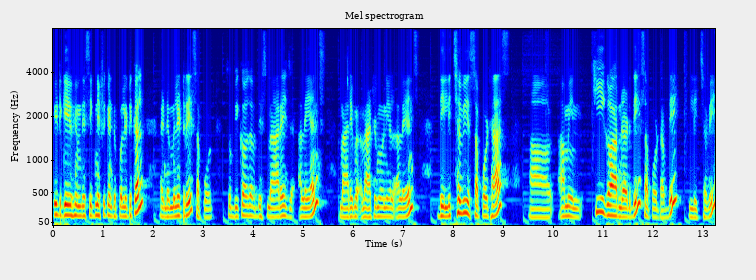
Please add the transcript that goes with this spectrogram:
it gave him the significant political and military support. So because of this marriage alliance, matrimonial alliance, the Lichavi support has, uh, I mean, he garnered the support of the Lichavi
